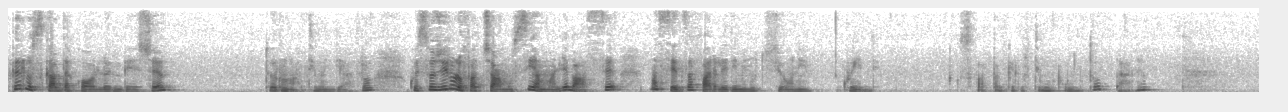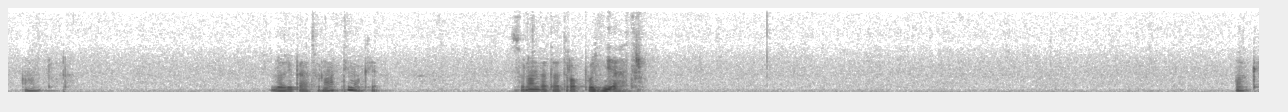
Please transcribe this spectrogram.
Per lo scaldacollo invece torno un attimo indietro questo giro lo facciamo sia a maglie basse ma senza fare le diminuzioni. Quindi fatto anche l'ultimo punto bene. Allora lo ripeto un attimo che sono andata troppo indietro. Ok.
